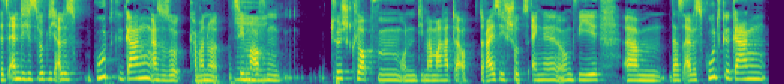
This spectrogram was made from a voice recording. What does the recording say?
letztendlich ist wirklich alles gut gegangen. Also so kann man nur zehnmal mhm. auf den Tisch klopfen und die Mama hatte auch 30 Schutzengel irgendwie. Ähm, das ist alles gut gegangen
